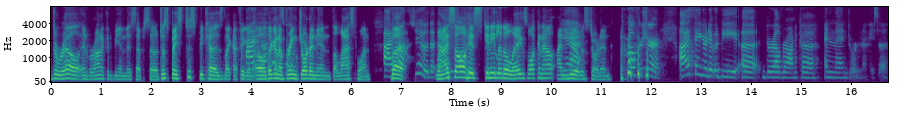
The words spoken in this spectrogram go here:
Darrell and Veronica to be in this episode just based just because like I figured, I oh, they're gonna too. bring Jordan in the last one. I but too that When I was- saw his skinny little legs walking out, I knew it was Jordan. oh for sure, I figured it would be uh Darrell, Veronica, and then Jordan and Lisa.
